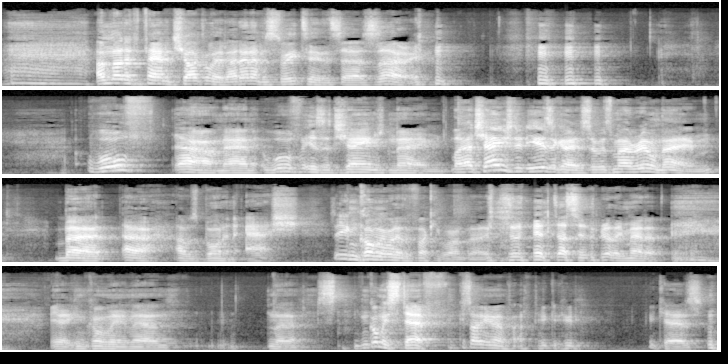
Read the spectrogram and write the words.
I'm not a fan of chocolate. I don't have a sweet tooth, so sorry. Wolf? Oh man, Wolf is a changed name. Like, I changed it years ago, so it's my real name. But, uh, I was born in Ash. So you can call me whatever the fuck you want, though. it doesn't really matter. Yeah, you can call me, man. No, you can call me Steph. Because I, you know, who, who, who cares?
